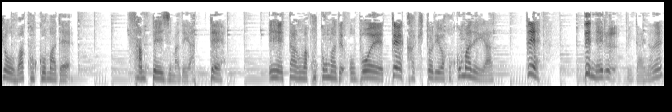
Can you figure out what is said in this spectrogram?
今日はここまで、3ページまでやって、英単はここまで覚えて、書き取りはここまでやって、で寝るみたいなね。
